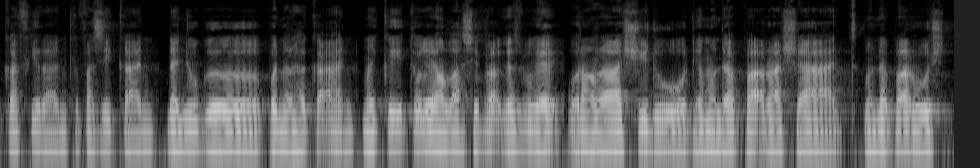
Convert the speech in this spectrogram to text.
kafiran kefasikan dan juga penerhakaan. Mereka itulah yang Allah sifatkan sebagai orang rasyidun yang mendapat rasyad mendapat rushd.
